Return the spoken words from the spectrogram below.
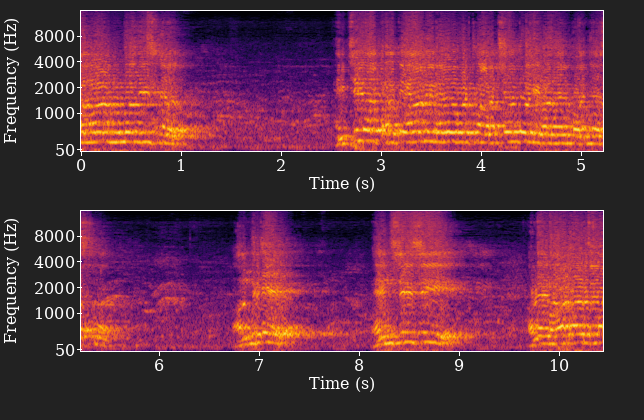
అలవాటు ముందు తీసుకెళ్ళారు ఇచ్చిన ప్రతి హామీ నిలబెట్టిన లక్ష్యంతో ఈ రోజు ఆయన పనిచేస్తున్నారు. అందుకే ఎన్సిసి అంటే నాగార్జున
